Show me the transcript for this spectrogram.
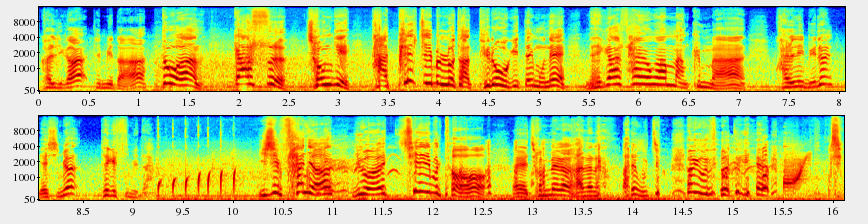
관리가 됩니다. 또한 가스, 전기 다 필지별로 다 들어오기 때문에 내가 사용한 만큼만 관리비를 내시면 되겠습니다. 24년 6월 7일부터 예, 전매가 가능한 아니 웃지 형이 웃으면 어떡해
